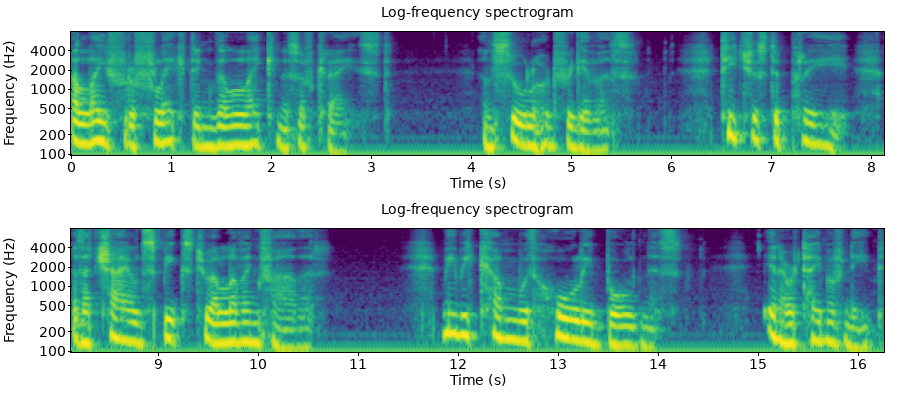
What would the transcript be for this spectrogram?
a life reflecting the likeness of Christ. And so, Lord, forgive us. Teach us to pray as a child speaks to a loving Father May we come with holy boldness in our time of need.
